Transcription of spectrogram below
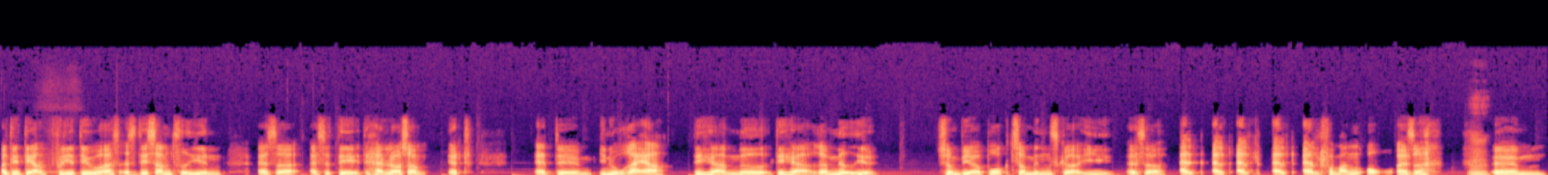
og det er der, fordi det er jo også, altså det er samtidig en, altså, altså det, det handler også om, at, at øh, ignorere det her med, det her remedie, som vi har brugt som mennesker i altså alt, alt, alt, alt, alt for mange år. Altså, mm. øhm,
